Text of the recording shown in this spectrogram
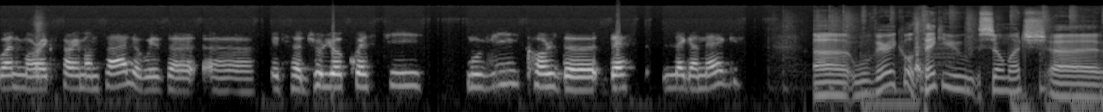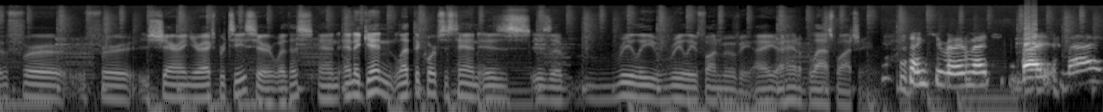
one more experimental with a, uh, it's a Giulio Questi movie called uh, Death Laid an Egg. Uh, well, very cool. Thank you so much uh, for for sharing your expertise here with us. And and again, Let the Corpses Tan is is a really really fun movie. I, I had a blast watching. Thank you very much. Bye. Bye.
